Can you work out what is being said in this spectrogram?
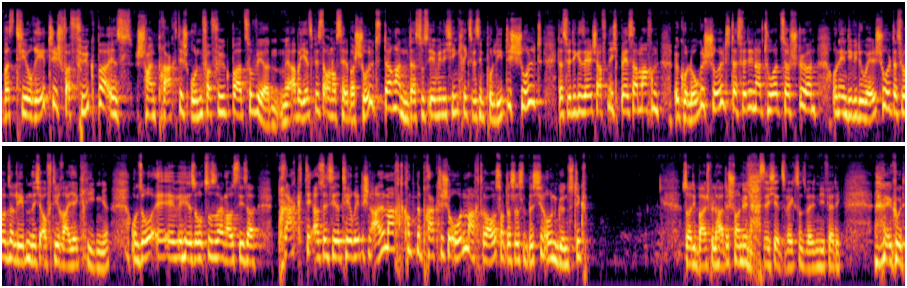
was theoretisch verfügbar ist, scheint praktisch unverfügbar zu werden. Ja, aber jetzt bist du auch noch selber schuld daran, dass du es irgendwie nicht hinkriegst. Wir sind politisch schuld, dass wir die Gesellschaft nicht besser machen, ökologisch schuld, dass wir die Natur zerstören und individuell schuld, dass wir unser Leben nicht auf die Reihe kriegen. Ja. Und so äh, sozusagen aus dieser, Prakti aus dieser theoretischen Allmacht kommt eine praktische Ohnmacht raus und das ist ein bisschen ungünstig. So, die Beispiele hatte ich schon, die lasse ich jetzt weg, sonst werde ich nie fertig. Gut.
